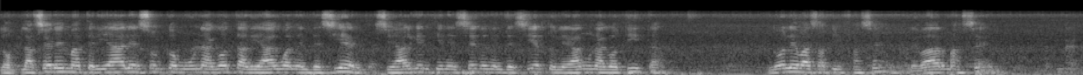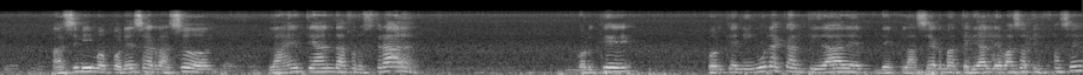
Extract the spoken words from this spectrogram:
Los placeres materiales son como una gota de agua en el desierto. Si alguien tiene sed en el desierto y le dan una gotita, no le va a satisfacer, le va a dar más sed. Asimismo, por esa razón, la gente anda frustrada. ¿Por qué? Porque ninguna cantidad de, placer material le va a satisfacer.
